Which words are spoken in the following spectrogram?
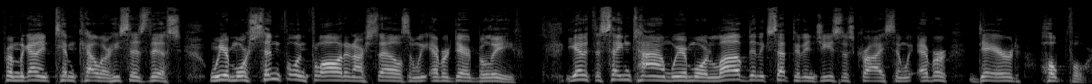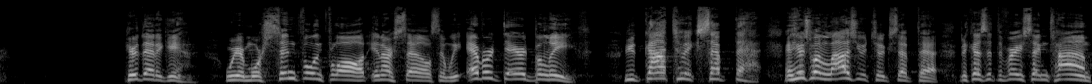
from a guy named Tim Keller. He says this We are more sinful and flawed in ourselves than we ever dared believe. Yet at the same time, we are more loved and accepted in Jesus Christ than we ever dared hope for. Hear that again. We are more sinful and flawed in ourselves than we ever dared believe. You've got to accept that. And here's what allows you to accept that. Because at the very same time,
